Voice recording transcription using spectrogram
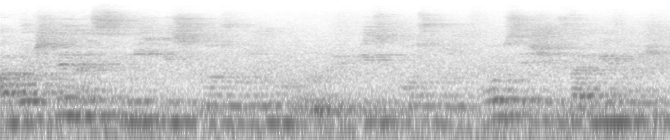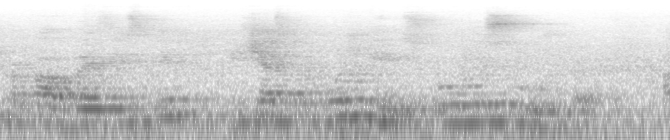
або члена сім'ї військовослужб- військовослужбовця, що загинув чи пропав безвісти під час проходження військової служби, а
